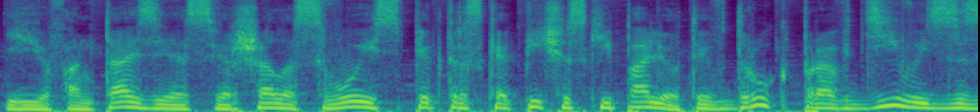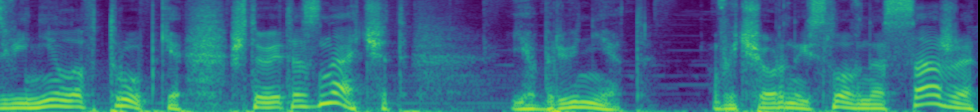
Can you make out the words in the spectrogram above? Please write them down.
Ее фантазия совершала свой спектроскопический полет, и вдруг правдивость зазвенела в трубке. Что это значит? Я брюнет. Вы черный, словно сажа?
